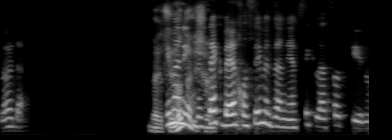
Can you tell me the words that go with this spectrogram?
לא יודעת. אם ברצינות אני. אתעסק באיך עושים את זה, אני אפסיק לעשות כאילו.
